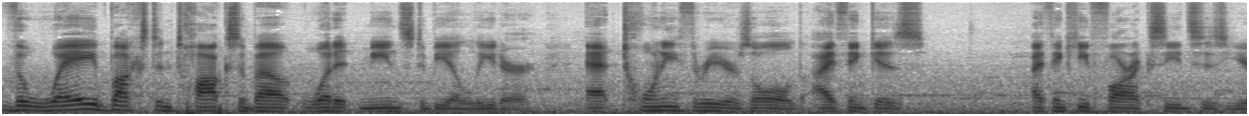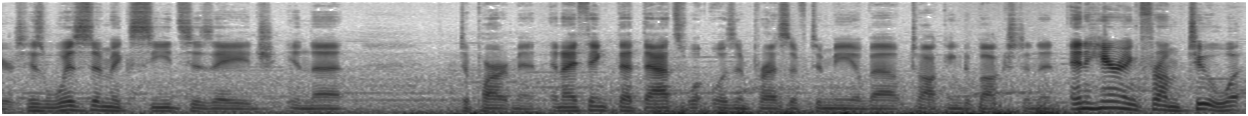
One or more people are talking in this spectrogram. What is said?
the way Buxton talks about what it means to be a leader at 23 years old, I think is, I think he far exceeds his years. His wisdom exceeds his age in that department, and I think that that's what was impressive to me about talking to Buxton and, and hearing from too what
